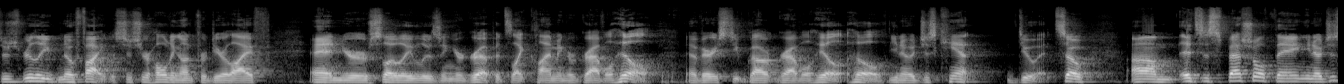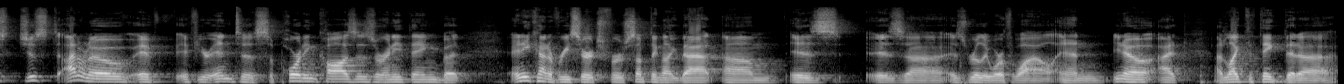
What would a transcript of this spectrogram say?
there's really no fight. It's just you're holding on for dear life and you're slowly losing your grip. It's like climbing a gravel hill, a very steep gravel hill. Hill, you know, it just can't do it. So um, it's a special thing. You know, just just I don't know if if you're into supporting causes or anything, but any kind of research for something like that um, is is uh, is really worthwhile. And you know, I I'd like to think that uh,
